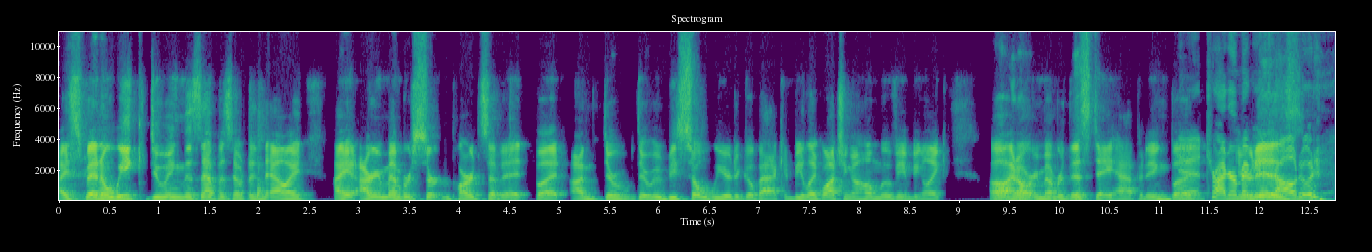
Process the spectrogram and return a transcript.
I spent a week doing this episode, and now I, I I remember certain parts of it. But I'm there. There would be so weird to go back. It'd be like watching a home movie and being like, Oh, I don't remember this day happening. But yeah, trying to remember it your is. childhood.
